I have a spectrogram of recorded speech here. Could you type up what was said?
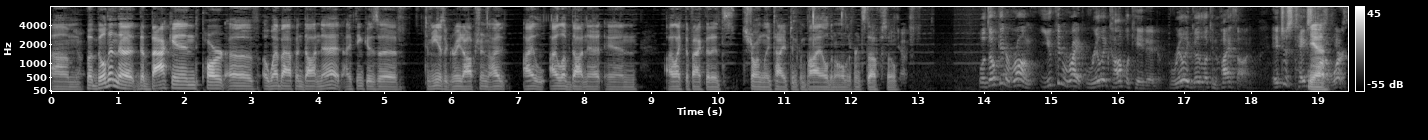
Um, But building the the back end part of a web app in .NET, I think is a to me is a great option. I I I love .NET and I like the fact that it's strongly typed and compiled and all the different stuff. So Well, don't get it wrong. You can write really complicated, really good-looking Python. It just takes Yeah. a lot of work.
